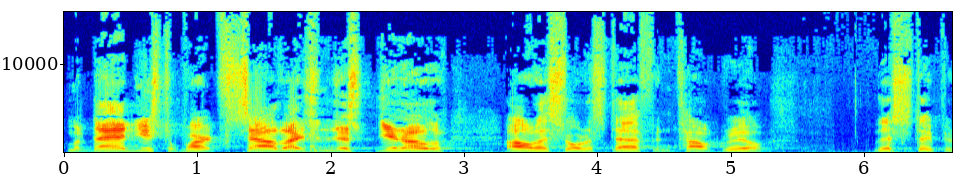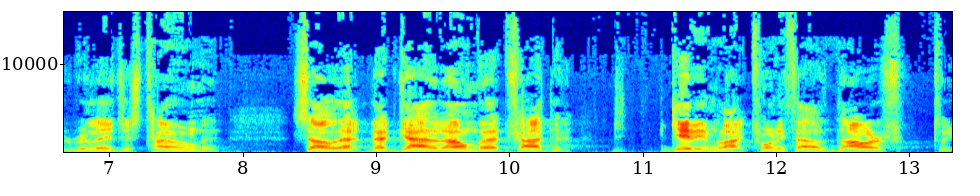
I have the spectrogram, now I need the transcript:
my dad used to work for salvation, just, you know, all this sort of stuff, and talked real, this stupid religious tone. And so that, that guy that owned that tried to get him like $20,000 to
